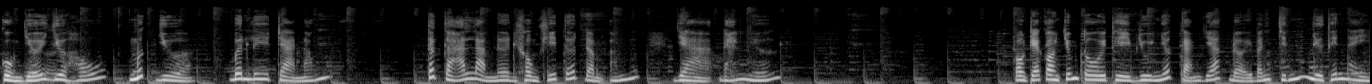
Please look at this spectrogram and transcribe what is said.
Cùng với dưa hấu, mứt dừa, bên ly trà nóng. Tất cả làm nên không khí Tết đầm ấm và đáng nhớ. Còn trẻ con chúng tôi thì vui nhất cảm giác đợi bánh chín như thế này.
